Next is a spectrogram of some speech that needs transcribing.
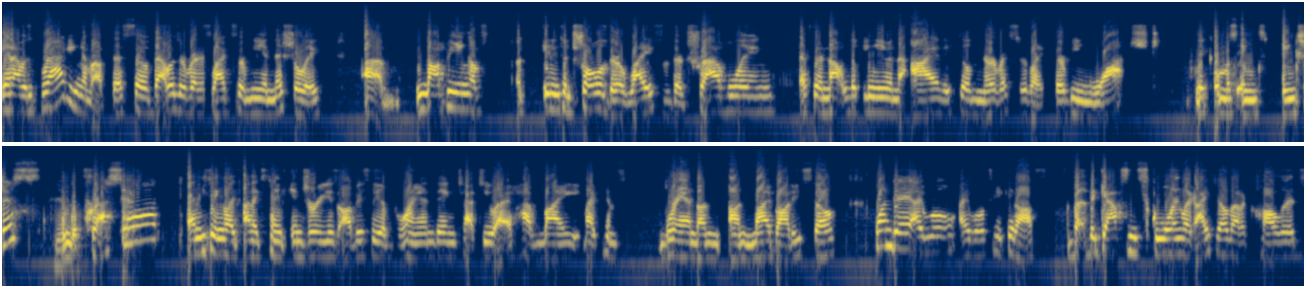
And I was bragging about this, so that was a red flag for me initially. Um, not being of, in control of their life, of they're traveling, if they're not looking you in the eye, they feel nervous or like they're being watched, like almost anxious and depressed a lot. Anything like unexplained injury is obviously a branding tattoo. I have my my pimp's brand on on my body still. One day I will I will take it off. But the gaps in schooling, like I failed out of college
